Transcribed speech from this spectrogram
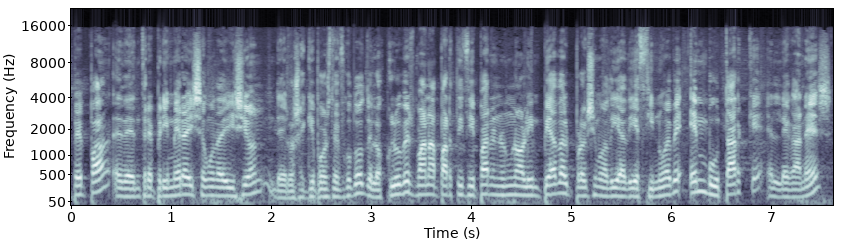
Pepa, eh, de entre primera y segunda división de los equipos de fútbol, de los clubes, van a participar en una Olimpiada el próximo día 19 en Butarque, el Leganés.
